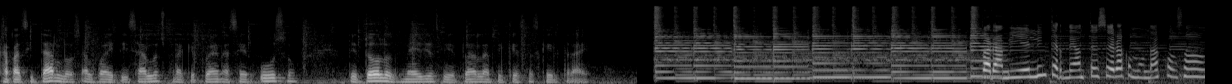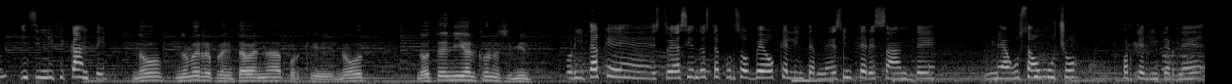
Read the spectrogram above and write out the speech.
capacitarlos, alfabetizarlos para que puedan hacer uso de todos los medios y de todas las riquezas que él trae. Para mí el internet antes era como una cosa insignificante. No, no me representaba en nada porque no, no tenía el conocimiento. Ahorita que estoy haciendo este curso veo que el internet es interesante, me ha gustado mucho porque el internet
